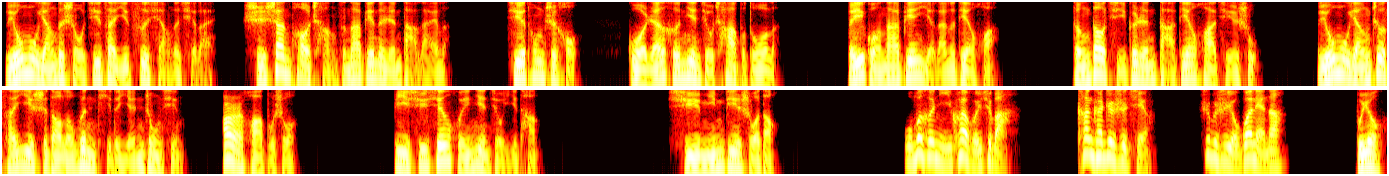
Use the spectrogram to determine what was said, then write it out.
刘牧阳的手机再一次响了起来，是善炮厂子那边的人打来了。接通之后，果然和念旧差不多了。北广那边也来了电话。等到几个人打电话结束，刘牧阳这才意识到了问题的严重性，二话不说，必须先回念旧一趟。许民斌说道：“我们和你一块回去吧，看看这事情是不是有关联的。”不用，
